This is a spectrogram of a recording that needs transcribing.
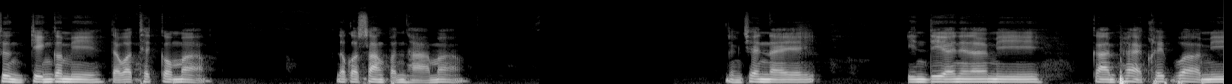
ซึ่งจริงก็มีแต่ว่าเท็จก็มาก แล้วก็สร้างปัญหามาก อย่างเช่นในอินเดียเนี่ยนะมีการแพร่คลิปว่ามี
